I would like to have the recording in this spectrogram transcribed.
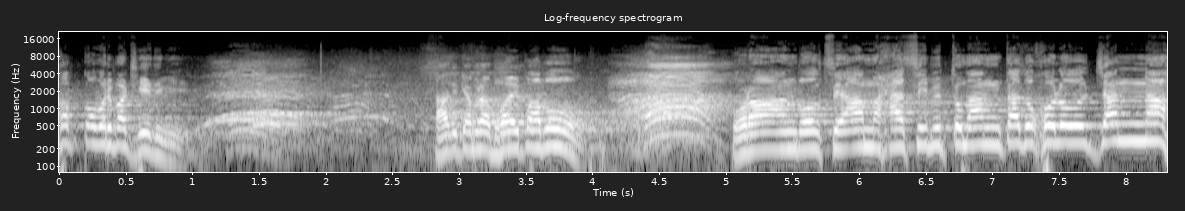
সব কবরে পাঠিয়ে দিবে। তাদেরকে আমরা ভয় পাবো। কোরআন বলছে আম হাসিবতুম আন তাদখুলুল জান্নাহ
